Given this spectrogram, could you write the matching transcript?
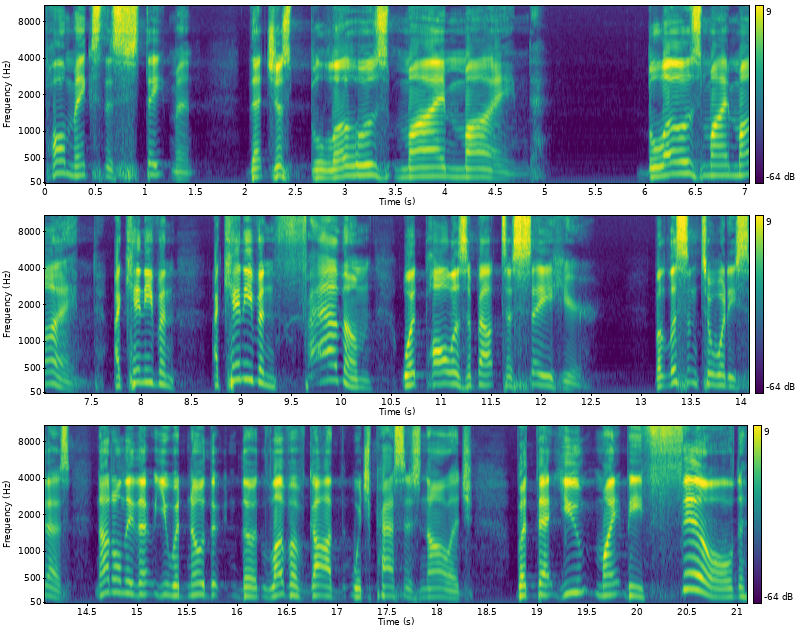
Paul makes this statement that just blows my mind. blows my mind. I can't even I can't even fathom what Paul is about to say here. But listen to what he says. Not only that you would know the, the love of God which passes knowledge, but that you might be filled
